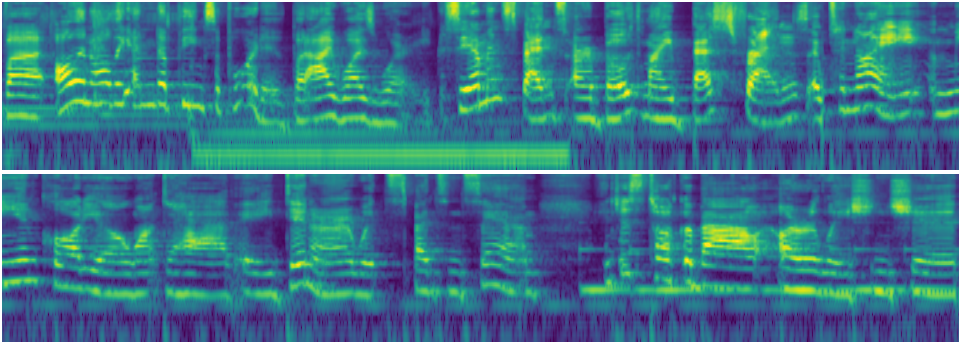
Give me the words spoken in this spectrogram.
But all in all, they ended up being supportive, but I was worried. Sam and Spence are both my best friends. Tonight, me and Claudio want to have a dinner with Spence and Sam and just talk about our relationship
